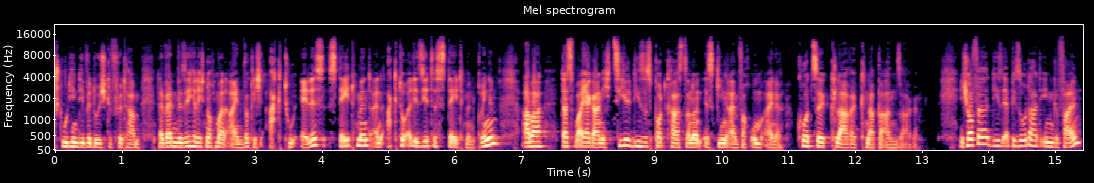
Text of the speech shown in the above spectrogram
Studien, die wir durchgeführt haben, da werden wir sicherlich nochmal ein wirklich aktuelles Statement, ein aktualisiertes Statement bringen. Aber das war ja gar nicht Ziel dieses Podcasts, sondern es ging einfach um eine kurze, klare, knappe Ansage. Ich hoffe, diese Episode hat Ihnen gefallen.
